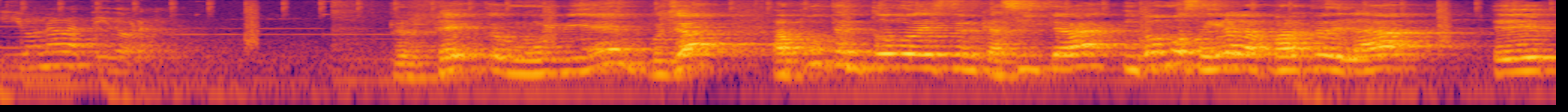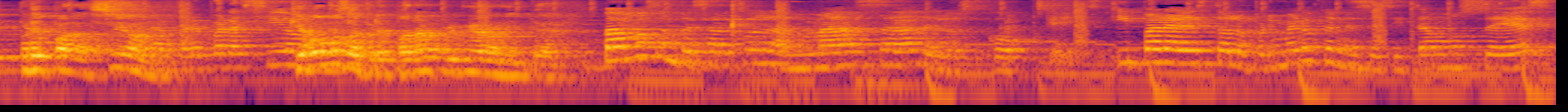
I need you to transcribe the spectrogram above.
y una batidora. Perfecto, muy bien. Pues ya apunten todo esto en casita y vamos a ir a la parte de la eh, preparación. La preparación. ¿Qué vamos a preparar primero, Anita? Vamos a empezar con la masa de los cupcakes. Y para esto lo primero que necesitamos es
